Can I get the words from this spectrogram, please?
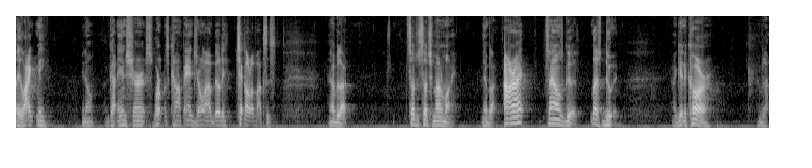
They like me, you know. I got insurance, workman's comp, and general liability. Check all the boxes. And I'll be like, such and such amount of money. And they'll be like, all right, sounds good. Let's do it. I get in the car. I'm like,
